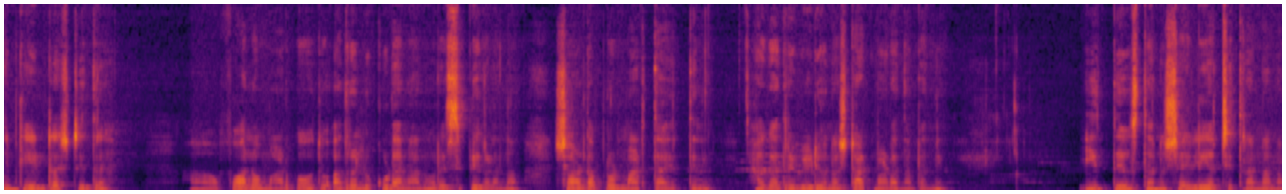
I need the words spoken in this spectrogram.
ನಿಮಗೆ ಇಂಟ್ರೆಸ್ಟ್ ಇದ್ದರೆ ಫಾಲೋ ಮಾಡ್ಬೋದು. ಅದರಲ್ಲೂ ಕೂಡ ನಾನು ರೆಸಿಪಿಗಳನ್ನು ಶಾರ್ಟ್ ಅಪ್ಲೋಡ್ ಮಾಡ್ತಾ ಇರ್ತೀನಿ. ಹಾಗಾದರೆ ವಿಡಿಯೋನ ಸ್ಟಾರ್ಟ್ ಮಾಡೋಣ ಬನ್ನಿ. ಈ ದೇವಸ್ಥಾನ ಶೈಲಿಯ ಚಿತ್ರಾನ್ನ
